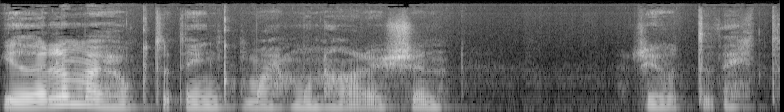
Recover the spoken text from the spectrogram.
Ja tällä mä hukta tinko mä mun harjusin riutta teitä.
